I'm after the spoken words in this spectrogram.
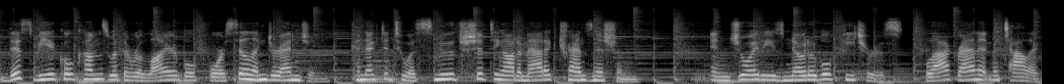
This vehicle comes with a reliable four-cylinder engine, connected to a smooth shifting automatic transmission. Enjoy these notable features, black granite metallic,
